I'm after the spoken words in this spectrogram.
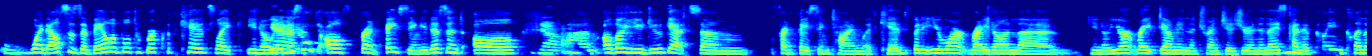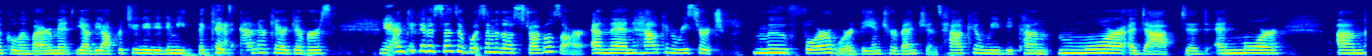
What else is available to work with kids? Like you know, yeah. it isn't all front facing. It isn't all. No. Um, although you do get some front facing time with kids, but you aren't right on the. You know, you aren't right down in the trenches. You're in a nice mm-hmm. kind of clean clinical environment. You have the opportunity to meet the kids yeah. and their caregivers yeah. and to get a sense of what some of those struggles are. And then how can research move forward the interventions? How can we become more adapted and more, um,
